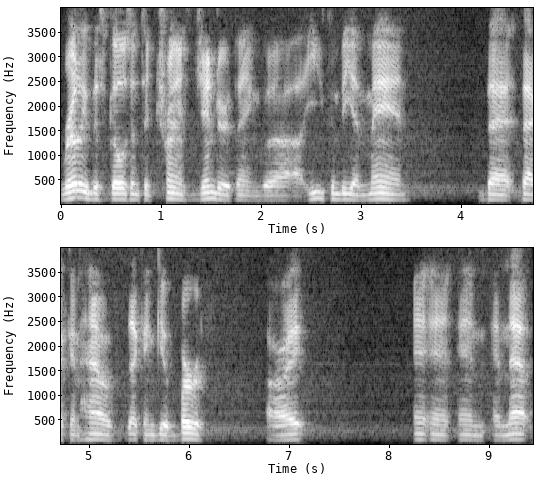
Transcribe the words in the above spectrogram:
really this goes into transgender thing. Uh, you can be a man that that can have that can give birth, all right, and and and that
